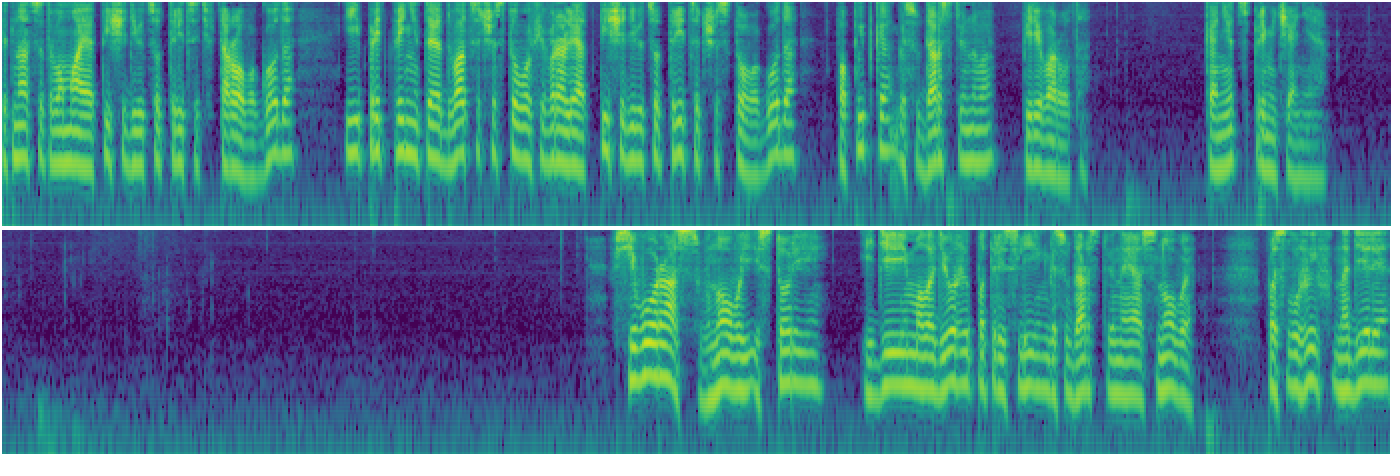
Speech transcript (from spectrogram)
15 мая 1932 года и предпринятая 26 февраля 1936 года попытка государственного переворота. Конец примечания. Всего раз в новой истории идеи молодежи потрясли государственные основы послужив на деле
